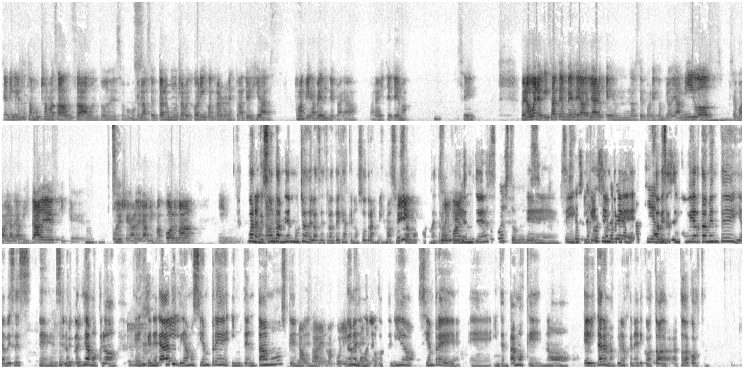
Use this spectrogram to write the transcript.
En inglés está mucho más avanzado en todo eso, como que lo aceptaron mucho mejor y encontraron estrategias mm. rápidamente para, para este tema. Mm. Sí. Pero bueno, quizás en vez de hablar, em, no sé, por ejemplo, de amigos, se puede hablar de amistades y que puede llegar de la misma forma. bueno, que son también muchas de las estrategias que nosotras mismas usamos con nuestros clientes. Por supuesto. Eh, sí, y que siempre, a veces encubiertamente y a veces eh, se los planteamos, pero en general, digamos, siempre intentamos que no en, usar el masculino. En el contenido, siempre eh, intentamos que no evitar el masculino genérico a toda, a toda costa.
